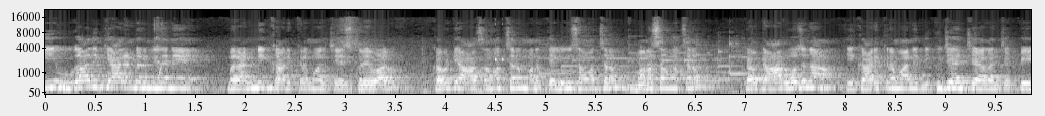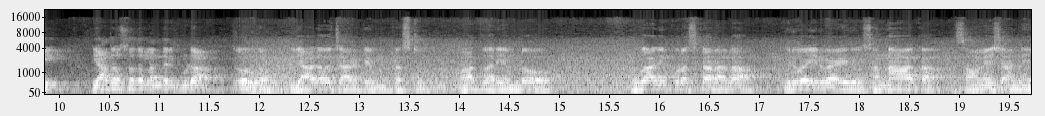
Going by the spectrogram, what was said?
ఈ ఉగాది క్యాలెండర్ మీదనే మరి అన్ని కార్యక్రమాలు చేసుకునేవారు. కాబట్టి ఆ సంవత్సరం మన తెలుగు సంవత్సరం మన సంవత్సరం. కాబట్టి ఆ రోజున ఈ కార్యక్రమాన్ని దిగ్విజయం చేయాలని చెప్పి యాదవ్ సోదరులందరికీ కూడా కోరుతాం. యాదవ చారిటబుల్ ట్రస్ట్ ఆధ్వర్యంలో ఉగాది పురస్కారాల ఇరవై ఇరవై ఐదు సన్నాహక సమావేశాన్ని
